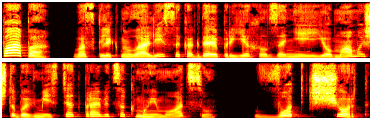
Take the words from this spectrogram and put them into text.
«Папа!» – воскликнула Алиса, когда я приехал за ней и ее мамой, чтобы вместе отправиться к моему отцу. «Вот черт!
